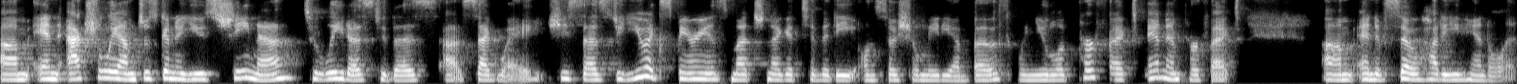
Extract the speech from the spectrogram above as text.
Um, and actually, I'm just going to use Sheena to lead us to this uh, segue. She says, "Do you experience much negativity on social media, both when you look perfect and imperfect? Um, and if so, how do you handle it?"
